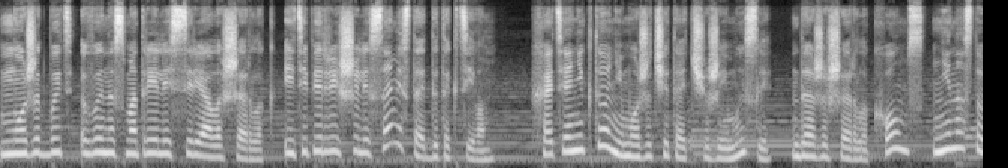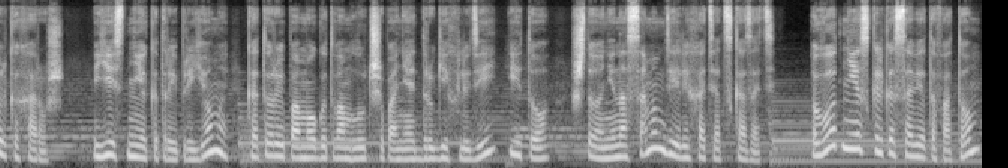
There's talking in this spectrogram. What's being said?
Может быть, вы насмотрелись сериала «Шерлок» и теперь решили сами стать детективом? Хотя никто не может читать чужие мысли, даже Шерлок Холмс не настолько хорош. Есть некоторые приемы, которые помогут вам лучше понять других людей и то, что они на самом деле хотят сказать. Вот несколько советов о том,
